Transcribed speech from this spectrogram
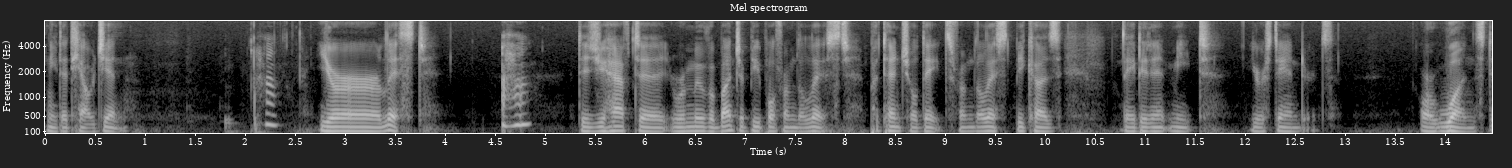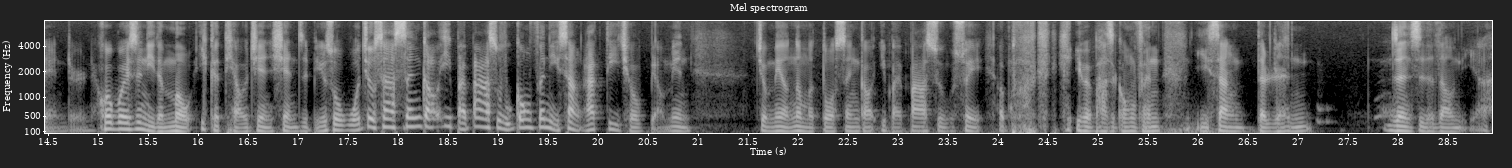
你的条件。Huh. Your list. Uh-huh. Did you have to remove a bunch of people from the list, potential dates from the list because they didn't meet your standards? or one standard 会不会是你的某一个条件限制？比如说，我就是要身高一百八十五公分以上啊，地球表面就没有那么多身高一百八十五岁呃不一百八十公分以上的人认识得到你啊。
